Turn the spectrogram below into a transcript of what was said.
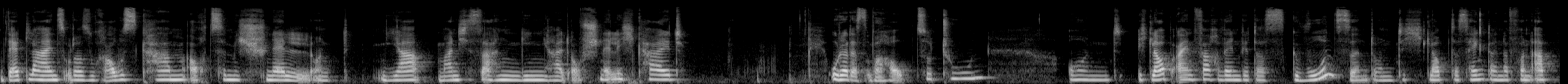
Deadlines oder so rauskamen, auch ziemlich schnell. Und ja, manche Sachen gingen halt auf Schnelligkeit oder das überhaupt zu tun. Und ich glaube einfach, wenn wir das gewohnt sind, und ich glaube, das hängt dann davon ab,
